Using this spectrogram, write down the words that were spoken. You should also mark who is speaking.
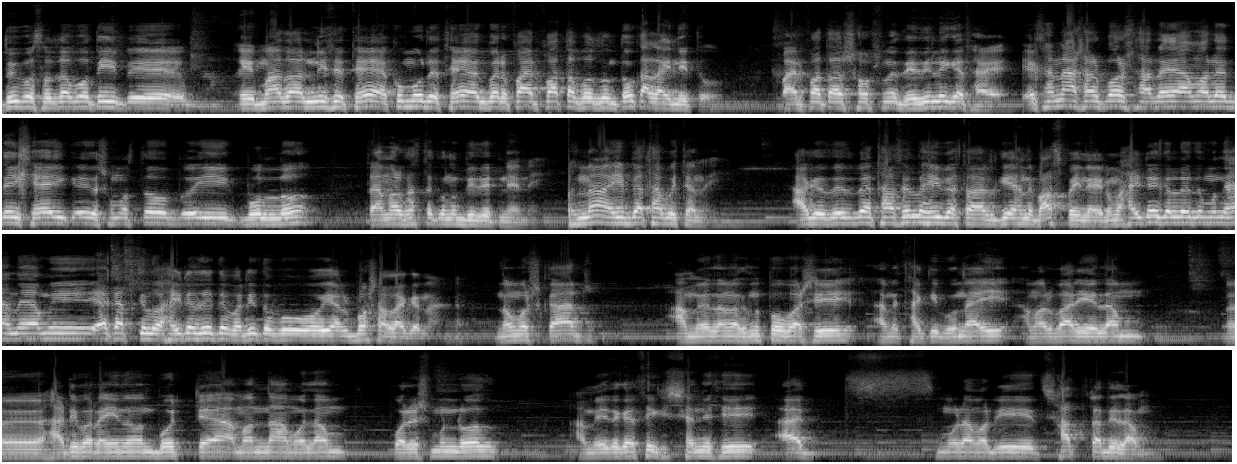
Speaker 1: দুই বছর যাবত এই মাদার নিচে থে, কোমরে থে, একবারে পায়ের পাতা পর্যন্ত কালাই নিত। পায়ের পাতা সবসময় দেদি লেগে থাকে। এখানে আসার পর সারে আমার দেখে সমস্ত ই বলল, তা আমার কাছ থেকে কোনো ভিজিট নেয় নেই। না, এই ব্যথা বইটা নেই। আগে যে ব্যথা ছিল, সেই ব্যথা আর কি এখানে বাস পাই না এরকম হাইটে গেলে যে মনে হয় আমি এক আধ কিলো হাইটে যেতে পারি, তবু ওই আর বসা লাগে না। নমস্কার, আমি হলাম একজন প্রবাসী, আমি থাকি বোনাই আমার বাড়ি এলাম হাটিপাড়া ইউনিয়ন বইটা আমার নাম হলাম পরেশ মণ্ডল। আমি জায়গায় চিকিৎসা নিছি, আজ মোটামুটি সাতটা দিলাম।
